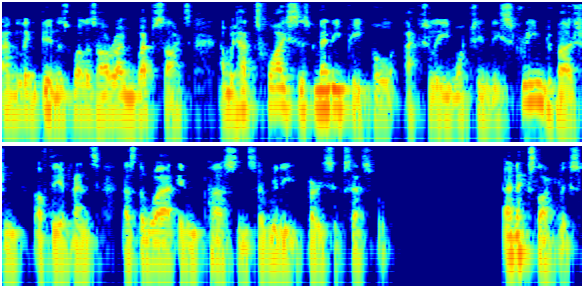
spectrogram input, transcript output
and LinkedIn, as well as our own website. And we had twice as many people actually watching the streamed version of the event as there were in person. So really very successful. Uh, next slide, please.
